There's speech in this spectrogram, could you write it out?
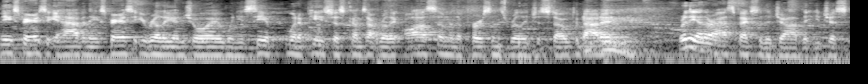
the experience that you have and the experience that you really enjoy when you see a, when a piece just comes out really awesome and the person's really just stoked about it. What are the other aspects of the job that you just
